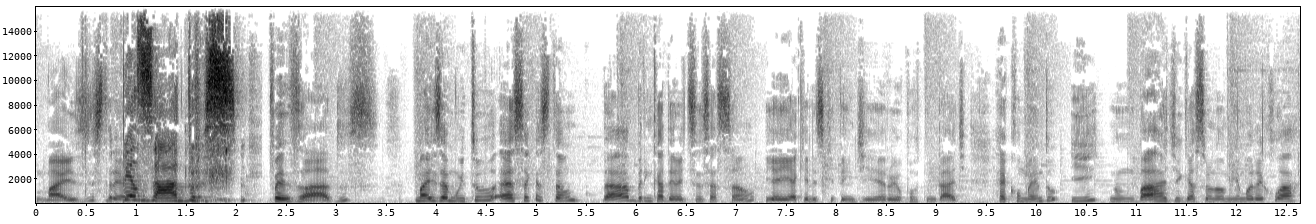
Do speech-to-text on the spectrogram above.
mais extremos. Pesados. pesados. Mas é muito essa questão da brincadeira de sensação, e aí aqueles que têm dinheiro e oportunidade, recomendo ir num bar de gastronomia molecular,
